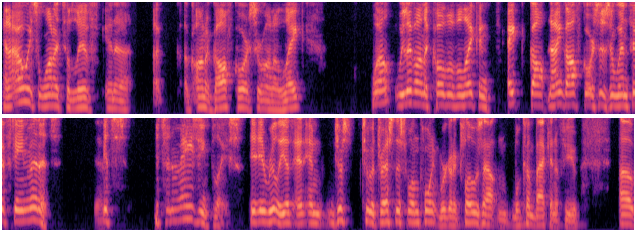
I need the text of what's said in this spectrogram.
and I always wanted to live in a, a, a, on a golf course or on a lake. Well, we live on the cove of a lake, and eight golf, nine golf courses are within 15 minutes. Yeah. It's it's an amazing place. It, it really is. And, and just to address this one point, we're going to close out, and we'll come back in a few. Uh,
